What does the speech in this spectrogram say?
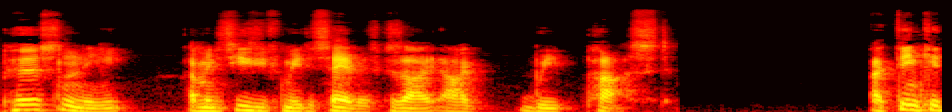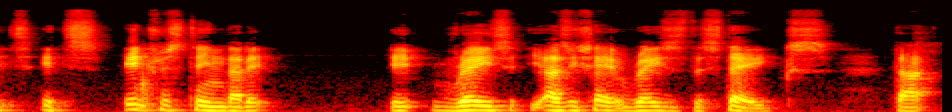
personally, I mean, it's easy for me to say this because I, I we passed. I think it's it's interesting that it it raises, as you say, it raises the stakes. That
